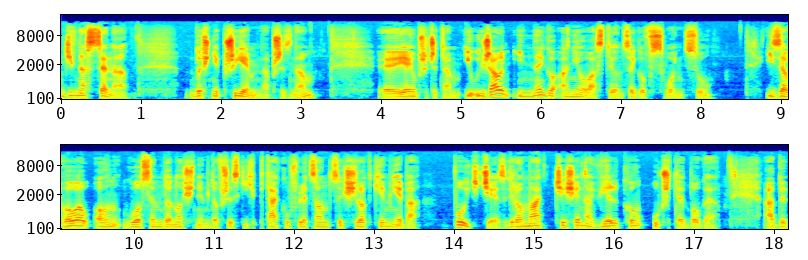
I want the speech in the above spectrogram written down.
dziwna scena, dość nieprzyjemna, przyznam. E, ja ją przeczytam. I ujrzałem innego anioła stojącego w słońcu, i zawołał on głosem donośnym do wszystkich ptaków lecących środkiem nieba: Pójdźcie, zgromadźcie się na wielką ucztę Boga, aby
